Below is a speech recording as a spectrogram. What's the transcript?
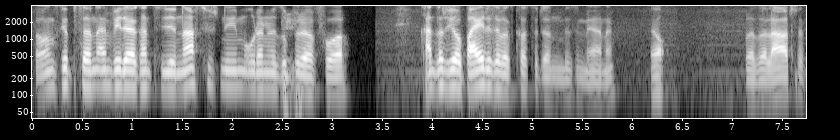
Bei uns gibt es dann entweder kannst du dir einen Nachtisch nehmen oder eine Suppe davor. Kannst natürlich auch beides, aber es kostet dann ein bisschen mehr, ne? Ja. Oder Salate.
